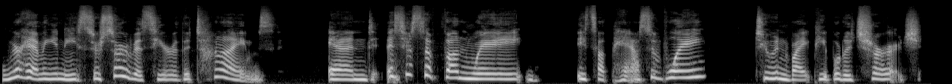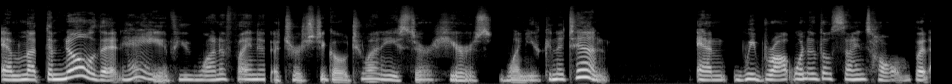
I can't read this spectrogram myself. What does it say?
we're having an Easter service here the times. And it's just a fun way. It's a passive way to invite people to church and let them know that, hey, if you want to find a church to go to on Easter, here's one you can attend. And we brought one of those signs home, but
